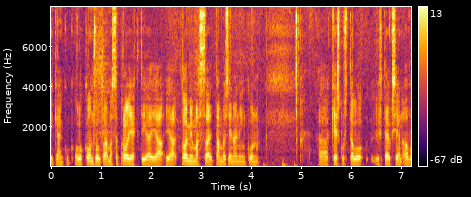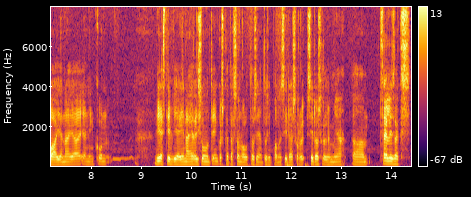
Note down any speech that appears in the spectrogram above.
ikään kuin ollut konsultoimassa projektia ja, ja toimimassa tämmöisinä niin kuin, keskusteluyhteyksien avaajana ja, ja niin kuin viestinviejinä eri suuntiin, koska tässä on ollut tosiaan tosi paljon sidosryhmiä. Sen lisäksi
